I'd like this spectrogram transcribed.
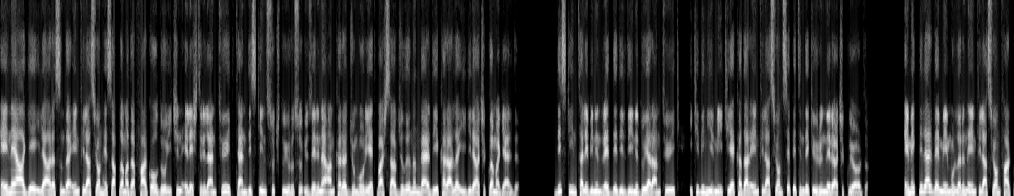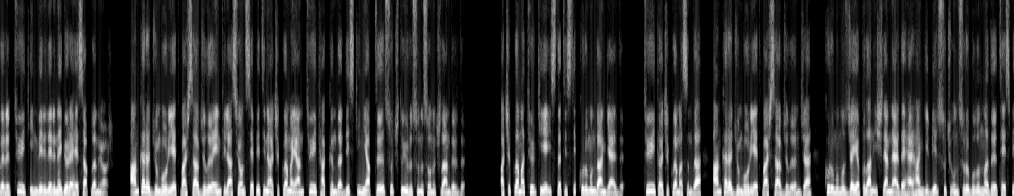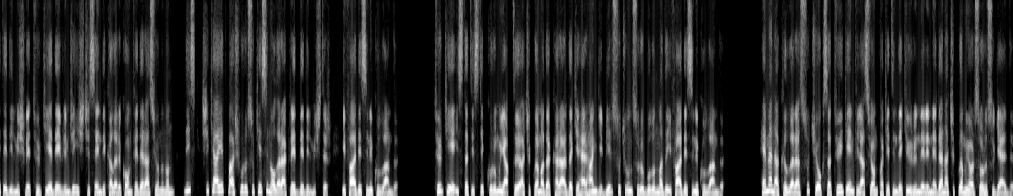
ENAG ile arasında enflasyon hesaplamada fark olduğu için eleştirilen TÜİK'ten DİSK'in suç duyurusu üzerine Ankara Cumhuriyet Başsavcılığı'nın verdiği kararla ilgili açıklama geldi. DİSK'in talebinin reddedildiğini duyaran TÜİK, 2022'ye kadar enflasyon sepetindeki ürünleri açıklıyordu. Emekliler ve memurların enflasyon farkları TÜİK'in verilerine göre hesaplanıyor. Ankara Cumhuriyet Başsavcılığı enflasyon sepetini açıklamayan TÜİK hakkında DİSK'in yaptığı suç duyurusunu sonuçlandırdı. Açıklama Türkiye İstatistik Kurumu'ndan geldi. TÜİK açıklamasında, Ankara Cumhuriyet Başsavcılığınca, kurumumuzca yapılan işlemlerde herhangi bir suç unsuru bulunmadığı tespit edilmiş ve Türkiye Devrimci İşçi Sendikaları Konfederasyonu'nun, DİSK, şikayet başvurusu kesin olarak reddedilmiştir, ifadesini kullandı. Türkiye İstatistik Kurumu yaptığı açıklamada karardaki herhangi bir suç unsuru bulunmadığı ifadesini kullandı. Hemen akıllara suç yoksa TÜİK enflasyon paketindeki ürünleri neden açıklamıyor sorusu geldi.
